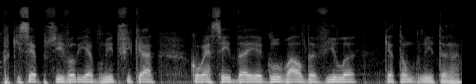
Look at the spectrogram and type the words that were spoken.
porque isso é possível e é bonito ficar com essa ideia global da vila que é tão bonita, não é?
